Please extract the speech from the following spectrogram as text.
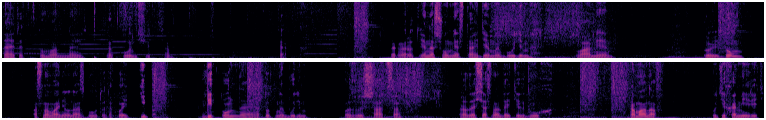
Когда этот туманный закончится? Так. Так, народ, я нашел место, где мы будем с вами строить дом. Основание у нас будет вот такое типа бетонное, а тут мы будем возвышаться. Правда, сейчас надо этих двух шаманов утихомирить.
